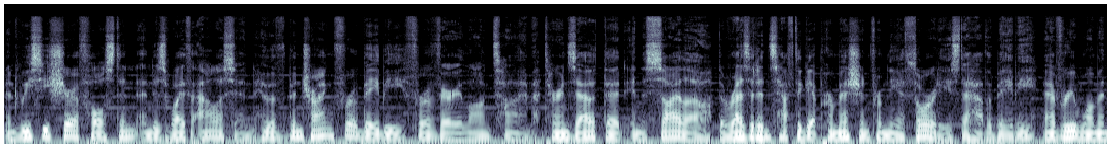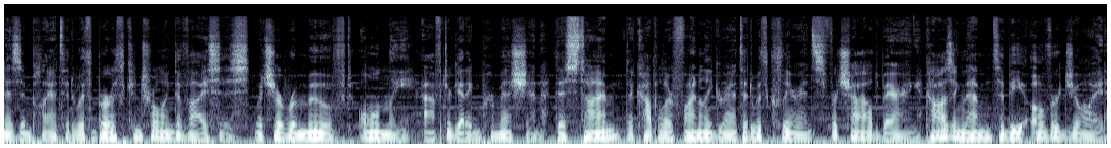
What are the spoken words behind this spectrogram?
and we see Sheriff Holston and his wife Allison, who have been trying for a baby for a very long time. Turns out that in the silo, the residents have to get permission from the authorities to have a baby. Every woman is implanted with birth controlling devices, which are removed only after getting permission. This time, the couple are finally granted with clearance for childbearing, causing them to be overjoyed.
